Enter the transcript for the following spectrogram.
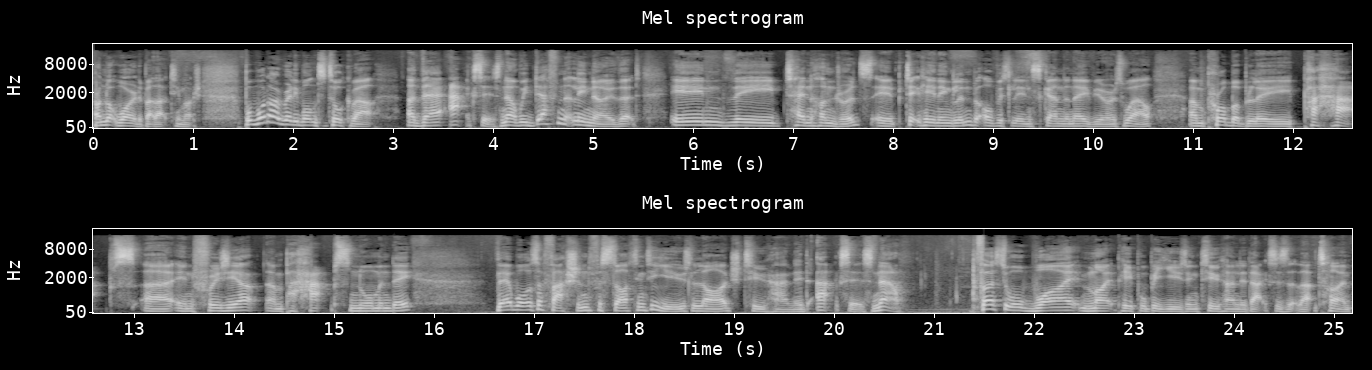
I'm not worried about that too much. But what I really want to talk about are their axes. Now, we definitely know that in the 1000s, eh, particularly in England, but obviously in Scandinavia as well, and probably perhaps uh, in Frisia and perhaps Normandy, there was a fashion for starting to use large two handed axes. Now, First of all, why might people be using two-handed axes at that time?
